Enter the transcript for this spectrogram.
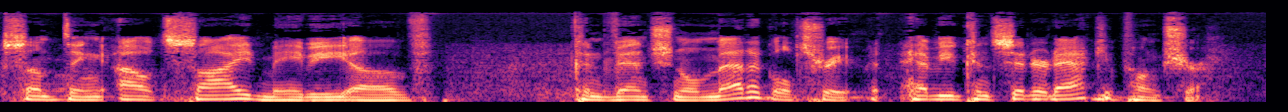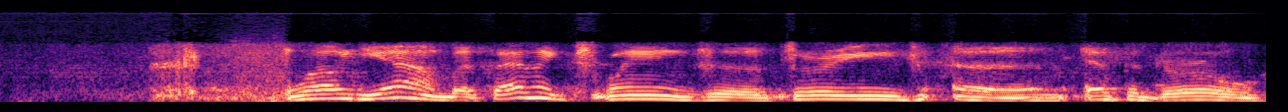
something outside maybe of conventional medical treatment. Have you considered acupuncture? Well, yeah, but that explains the three uh, epidural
